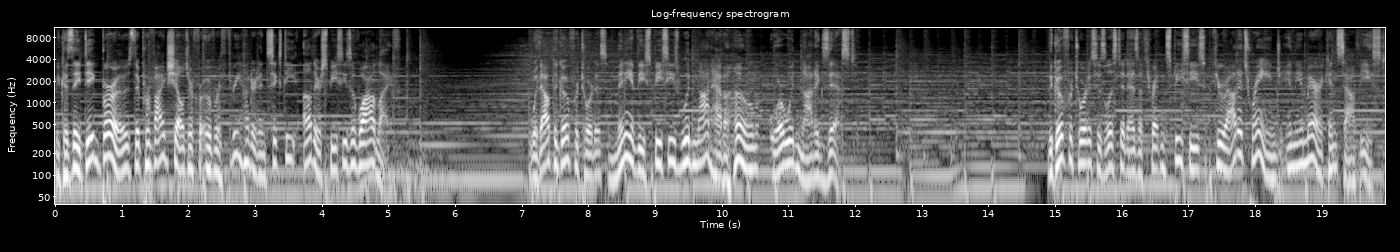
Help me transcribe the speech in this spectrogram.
because they dig burrows that provide shelter for over 360 other species of wildlife. Without the gopher tortoise, many of these species would not have a home or would not exist. The gopher tortoise is listed as a threatened species throughout its range in the American Southeast.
